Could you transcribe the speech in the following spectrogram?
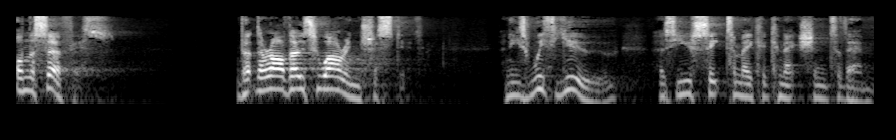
on the surface. But there are those who are interested. And He's with you as you seek to make a connection to them.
